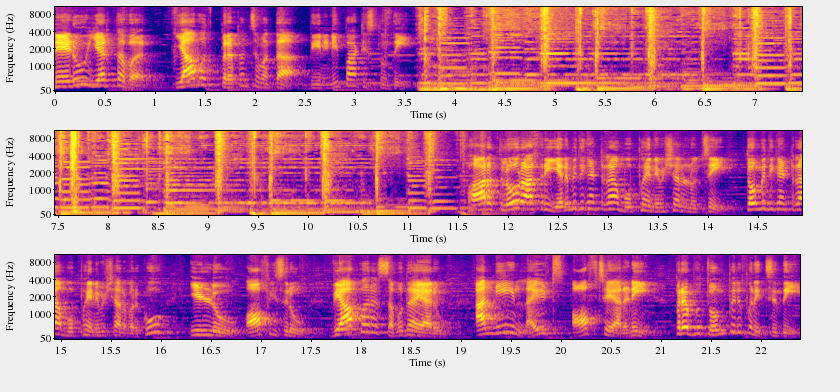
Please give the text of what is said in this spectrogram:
నేడు earth hour యావత్ ప్రపంచమంతా దీనిని పాటిస్తుంది. భారత్లో రాత్రి ఎనిమిది గంటల ముప్పై నిమిషాల నుంచి తొమ్మిది గంటల ముప్పై నిమిషాల వరకు ఇళ్ళు ఆఫీసులు వ్యాపార సముదాయాలు అన్ని లైట్స్ ఆఫ్ చేయాలని ప్రభుత్వం పిలుపునిచ్చింది.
